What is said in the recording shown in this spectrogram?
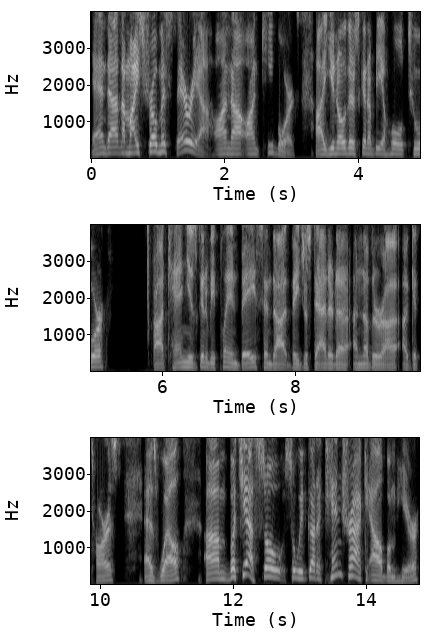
and the maestro Mistheria on on keyboards. You know, there's going to be a whole tour uh, Tanya is going to be playing bass, and uh, they just added a, another uh, a guitarist as well. Um, but yeah, so so we've got a ten track album here.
